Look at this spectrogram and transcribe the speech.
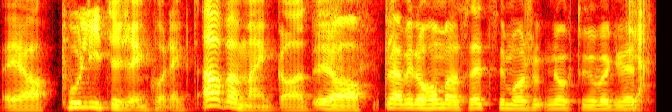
ja, politisch inkorrekt. Aber mein Gott. ja, ich glaube, da haben wir das letzte Mal schon genug drüber geredet.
